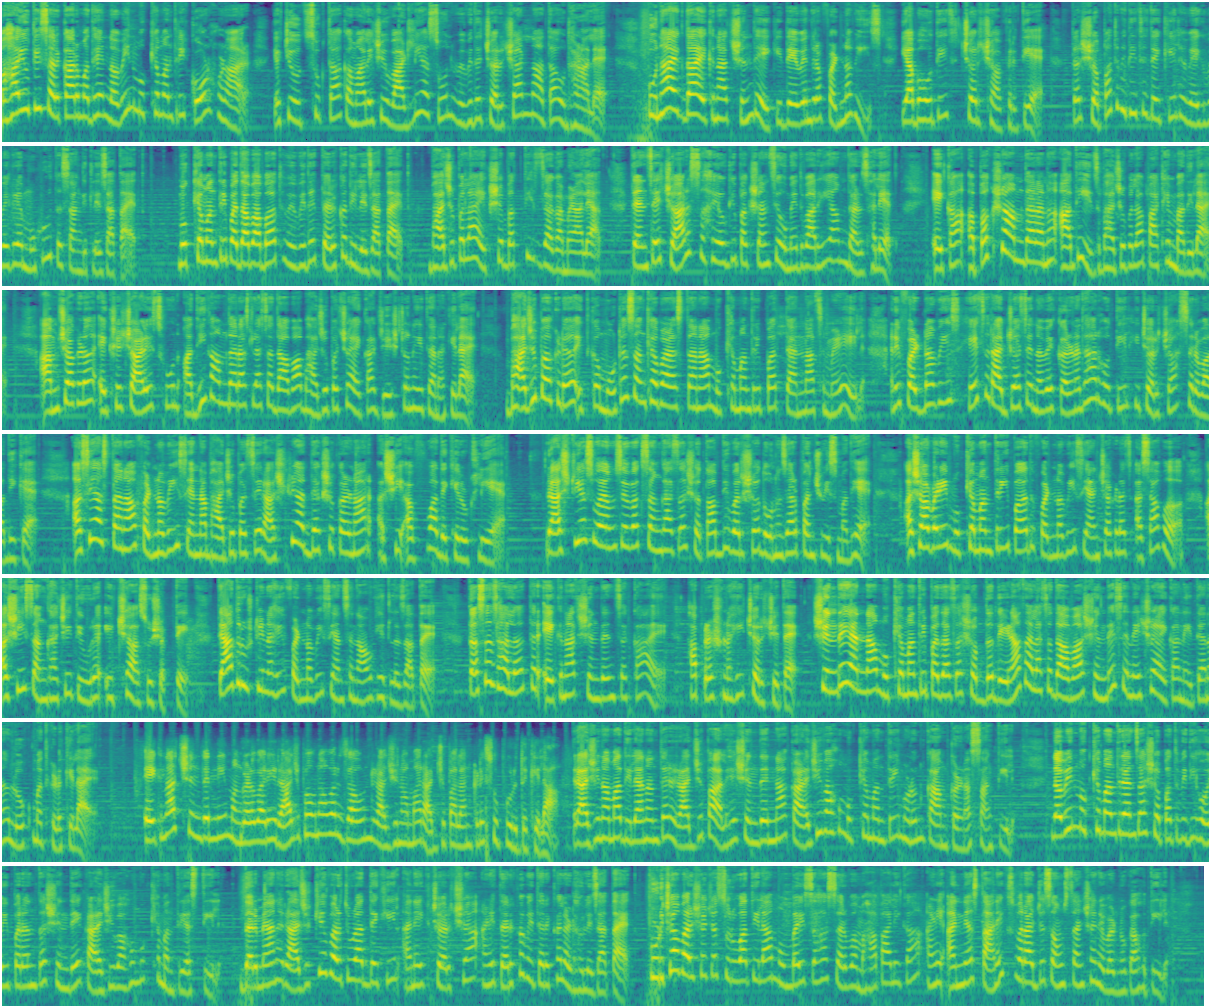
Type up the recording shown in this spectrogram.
महायुती सरकारमध्ये नवीन मुख्यमंत्री कोण होणार याची उत्सुकता कमालीची वाढली असून विविध चर्चांना आता उधाण आलंय. पुन्हा एकदा एकनाथ शिंदे की देवेंद्र फडणवीस या भोवतीच चर्चा फिरतीये. तर शपथविधीचे देखील वेगवेगळे मुहूर्त सांगितले जात आहेत. मुख्यमंत्री पदाबाबत विविध तर्क दिले जात आहेत. भाजपला एकशे बत्तीस जागा मिळाल्यात. त्यांचे चार सहयोगी पक्षांचे उमेदवारही आमदार झाले आहेत एका अपक्ष आमदारानं आधीच भाजपला पाठिंबा दिलाय. आमच्याकडं एकशे चाळीसहून अधिक आमदार असल्याचा दावा भाजपच्या एका ज्येष्ठ नेत्यानं केलाय. भाजपकडं इतकं मोठं संख्याबळ असताना मुख्यमंत्रीपद त्यांनाच मिळेल आणि फडणवीस हेच राज्याचे नवे कर्णधार होतील ही चर्चा सर्वाधिक आहे. असे असताना फडणवीस यांना भाजपचे राष्ट्रीय अध्यक्ष करणार अशी अफवा देखील उठली आहे. राष्ट्रीय स्वयंसेवक संघाचं शताब्दी वर्ष दोन हजार पंचवीसमध्ये. आहे अशावेळी मुख्यमंत्री पद फडणवीस यांच्याकडेच असावं अशी संघाची तीव्र इच्छा असू शकते. त्या दृष्टीनंही फडणवीस यांचं नाव घेतलं जात आहे तसं झालं तर एकनाथ शिंदेचं काय? हा प्रश्नही चर्चित आहे. शिंदे यांना मुख्यमंत्री पदाचा शब्द देण्यात आल्याचा दावा शिंदे सेनेच्या एका नेत्यानं लोकमतकडे आहे एकनाथ शिंदेंनी मंगळवारी राजभवनावर जाऊन राजीनामा राज्यपालांकडे सुपूर्द केला. राजीनामा दिल्यानंतर राज्यपाल हे शिंदेंना काळजीवाहू मुख्यमंत्री म्हणून काम करण्यास सांगतील. नवीन मुख्यमंत्र्यांचा शपथविधी होईपर्यंत शिंदे काळजीवाहू मुख्यमंत्री असतील. दरम्यान राजकीय वर्तुळात देखील अनेक चर्चा आणि तर्कवितर्क लढवले जात आहेत. पुढच्या वर्षाच्या सुरुवातीला मुंबईसह सर्व महापालिका आणि अन्य स्थानिक स्वराज्य संस्थांच्या निवडणुका होतील.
